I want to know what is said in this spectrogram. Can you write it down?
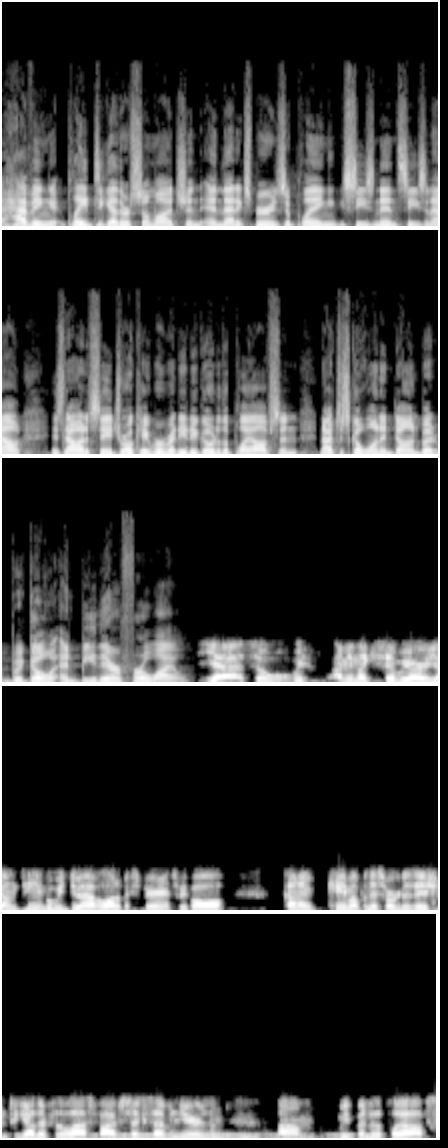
having played together so much and, and that experience of playing season in, season out is now at a stage where, okay, we're ready to go to the playoffs and not just go one and done, but, but go and be there for a while? Yeah. So we, I mean, like you said, we are a young team, but we do have a lot of experience. We've all, kind of came up in this organization together for the last five, six, seven years, and um, we've been to the playoffs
